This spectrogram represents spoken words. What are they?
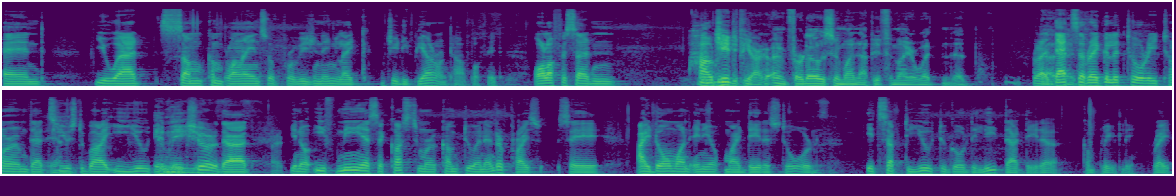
and you add some compliance or provisioning like GDPR on top of it. All of a sudden, how do you- GDPR, and for those who might not be familiar with, uh, Right, uh, that's a regulatory term that's in- used by EU to in make EU. sure that, Right. you know, if me as a customer come to an enterprise, say, I don't want any of my data stored, Mm-hmm. it's up to you to go delete that data completely, right?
